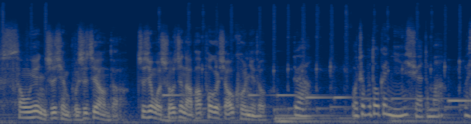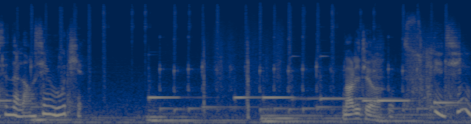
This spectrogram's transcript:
桑无烟，你之前不是这样的。之前我手指哪怕破个小口，你都……对啊，我这不都跟您学的吗？我现在狼心如铁。哪里铁了？苏念青，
